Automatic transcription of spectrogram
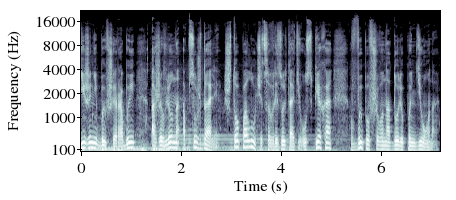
Хижине бывшие рабы оживленно обсуждали, что получится в результате успеха, выпавшего на долю пандиона.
